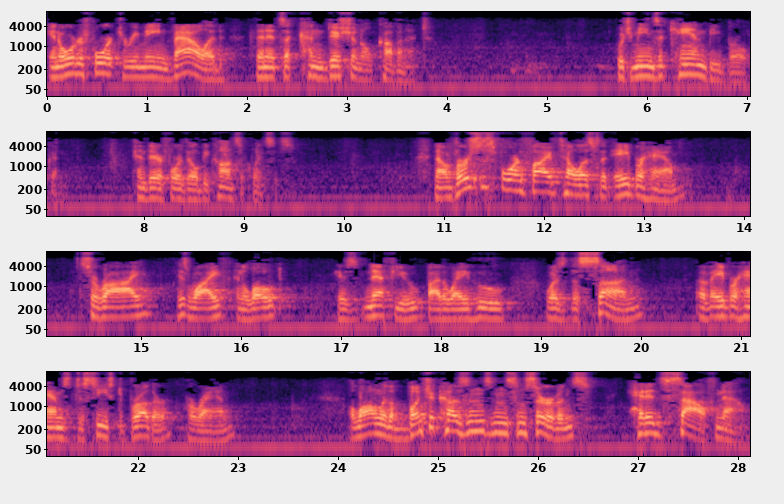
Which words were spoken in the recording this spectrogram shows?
in order for it to remain valid, then it's a conditional covenant, which means it can be broken, and therefore there'll be consequences. Now, verses 4 and 5 tell us that Abraham, Sarai, his wife, and Lot, his nephew, by the way, who was the son of Abraham's deceased brother, Haran, along with a bunch of cousins and some servants, headed south now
